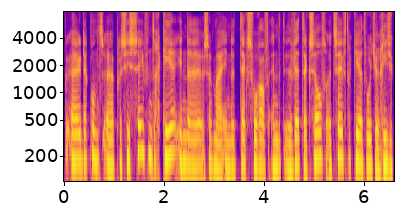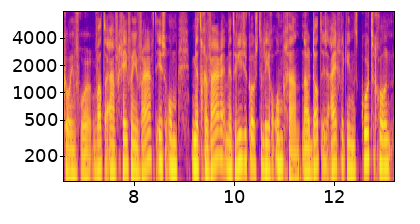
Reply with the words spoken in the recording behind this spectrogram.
eh, daar komt eh, precies 70 keer in de, zeg maar, in de tekst vooraf en de, de wettekst zelf, het 70 keer het woordje risico in voor. Wat de AVG van je vraagt is om met gevaren en met risico's te leren omgaan. Nou, dat is eigenlijk in het kort gewoon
